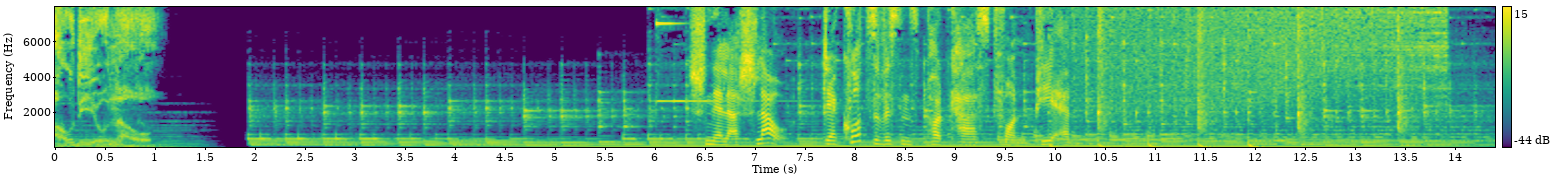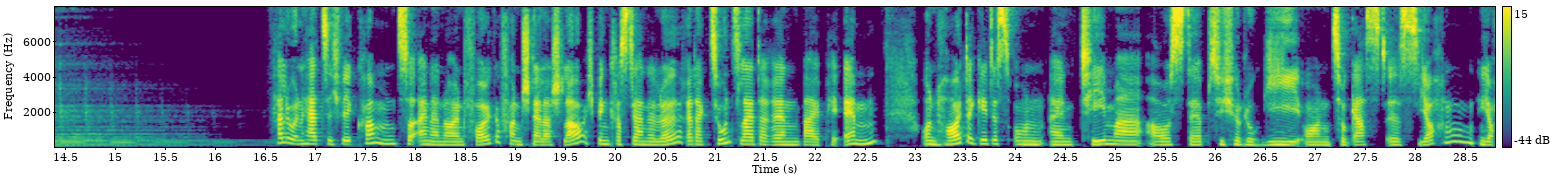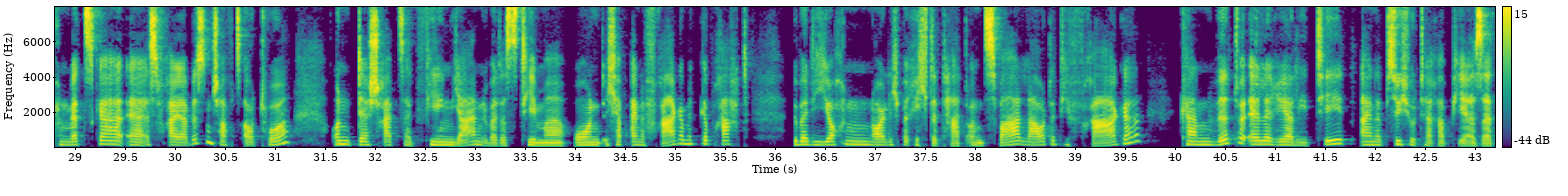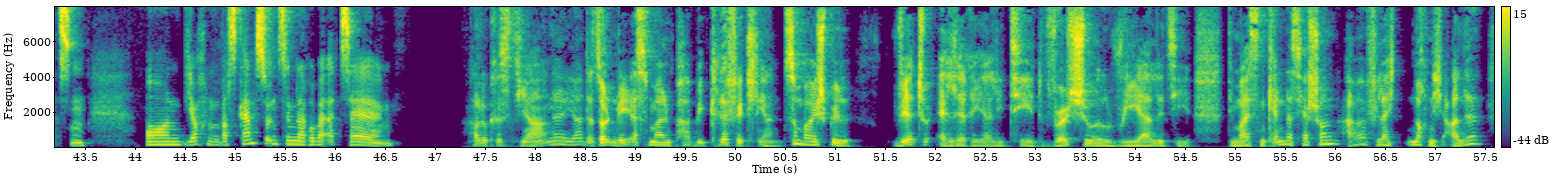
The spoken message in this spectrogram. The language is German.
Audio Now. Schneller Schlau, der kurze Wissenspodcast von PM. Hallo und herzlich willkommen zu einer neuen Folge von Schneller Schlau. Ich bin Christiane Löll, Redaktionsleiterin bei PM und heute geht es um ein Thema aus der Psychologie und zu Gast ist Jochen, Jochen Metzger. Er ist freier Wissenschaftsautor und der schreibt seit vielen Jahren über das Thema und ich habe eine Frage mitgebracht, über die Jochen neulich berichtet hat und zwar lautet die Frage, kann virtuelle Realität eine Psychotherapie ersetzen? Und Jochen, was kannst du uns denn darüber erzählen? Hallo Christiane, ja, da sollten wir erstmal ein paar Begriffe klären. Zum Beispiel virtuelle Realität, Virtual Reality. Die meisten kennen das ja schon, aber vielleicht noch nicht alle.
